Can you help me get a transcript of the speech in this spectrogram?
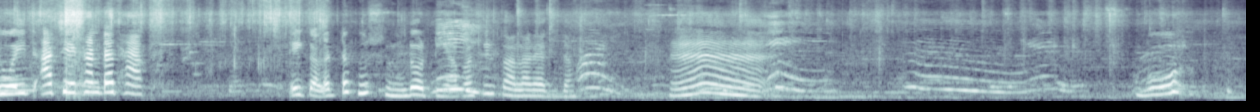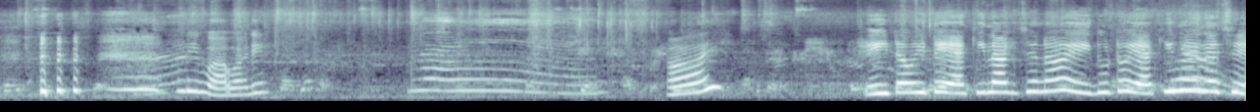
দই আছে, এখানটা থাক। এই কালারটা খুব সুন্দর, টিয়া পাখির কালার একদম। হ্যাঁ। বো রে বাবা রে। ওই, এইটা ওইটা একই লাগছে না? এই দুটো একই হয়ে গেছে।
